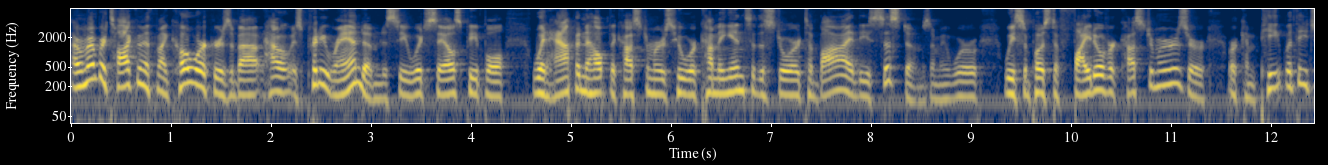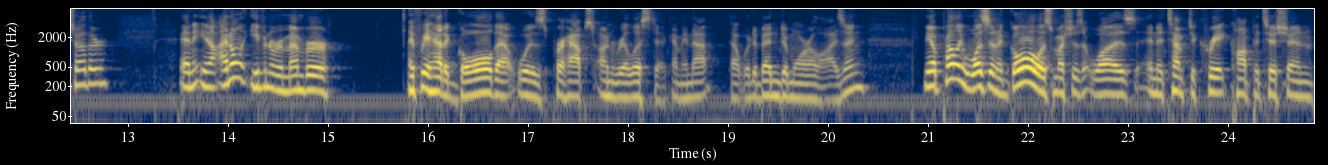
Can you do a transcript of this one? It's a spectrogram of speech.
I remember talking with my coworkers about how it was pretty random to see which salespeople would happen to help the customers who were coming into the store to buy these systems. I mean, were we supposed to fight over customers or or compete with each other? And you know, I don't even remember if we had a goal that was perhaps unrealistic. I mean, that that would have been demoralizing you know, probably wasn't a goal as much as it was an attempt to create competition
